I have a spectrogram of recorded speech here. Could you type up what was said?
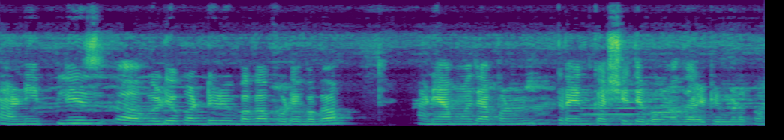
आणि प्लीज व्हिडिओ कंटिन्यू बघा पुढे बघा. आणि यामध्ये आपण ट्रेन कशी ते बघणार एल टी मडगाव.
